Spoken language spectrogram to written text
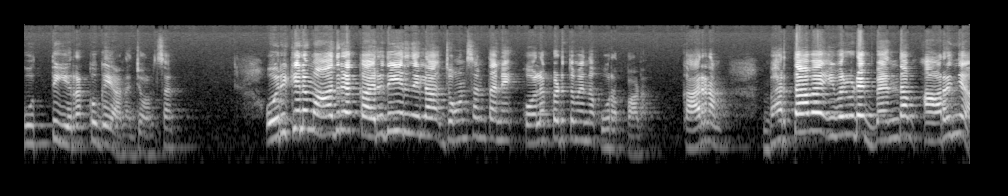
കുത്തി ഇറക്കുകയാണ് ജോൺസൺ. ഒരിക്കലും ആതിര കരുതിയിരുന്നില്ല ജോൺസൺ തന്നെ കൊലപ്പെടുത്തുമെന്ന് ഉറപ്പാണ്. കാരണം ഭർത്താവ് ഇവരുടെ ബന്ധം അറിഞ്ഞ്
